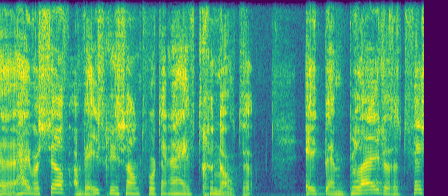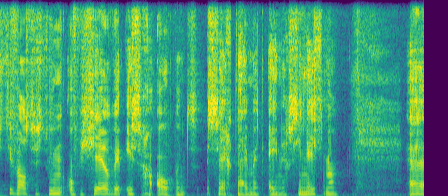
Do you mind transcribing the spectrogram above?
hij was zelf aanwezig in Zandvoort en hij heeft genoten. Ik ben blij dat het festivalseizoen officieel weer is geopend... zegt hij met enig cynisme. Uh,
